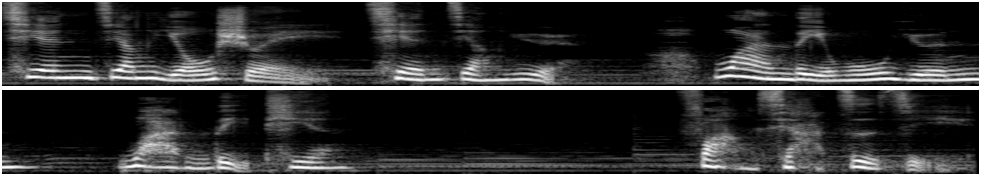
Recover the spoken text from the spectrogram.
千江有水千江月，万里无云万里天。”放下自己。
